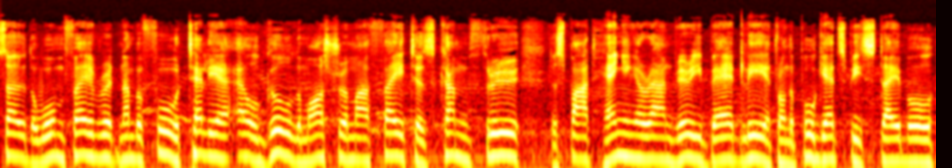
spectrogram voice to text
So the warm favourite, number four, Talia Al Ghul, the master of my fate, has come through despite hanging around very badly and from the Paul Gadsby stable.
